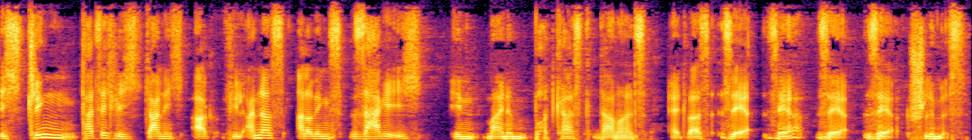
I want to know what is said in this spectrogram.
Ich klinge tatsächlich gar nicht arg viel anders, allerdings sage ich in meinem Podcast damals etwas sehr, sehr, sehr, sehr Schlimmes.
